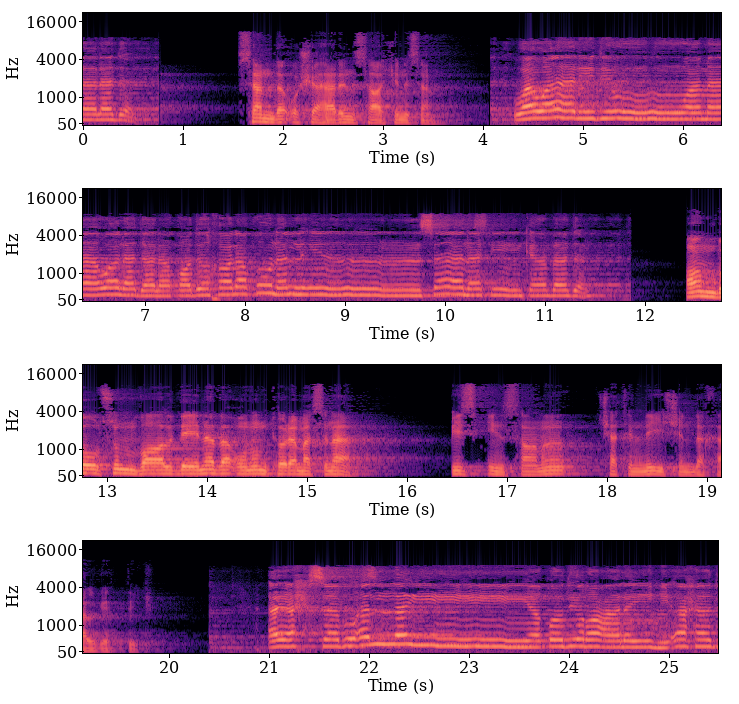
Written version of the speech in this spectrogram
balad Sən də o şəhərin sakinisən ووالد وما ولد لقد خلقنا الإنسان في كبد And olsun valideynə və onun törəməsinə biz insanı çətinlik içində xəlq etdik. أيحسب أن لن يقدر عليه أحد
